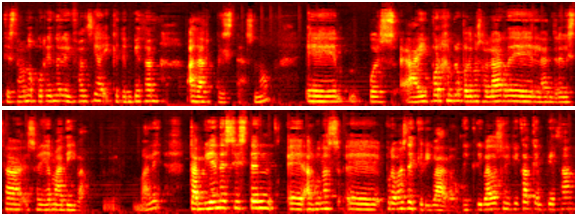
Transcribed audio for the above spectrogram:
que estaban ocurriendo en la infancia y que te empiezan a dar pistas, ¿no? Eh, pues ahí, por ejemplo, podemos hablar de la entrevista, se llama Diva, también existen eh, algunas eh, pruebas de cribado. De cribado significa que empiezan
